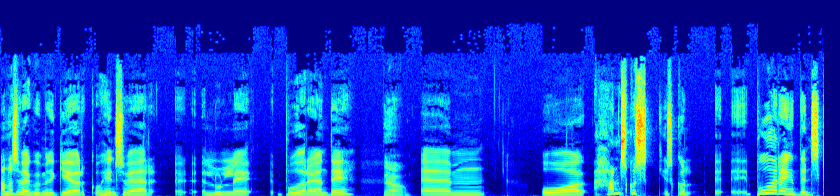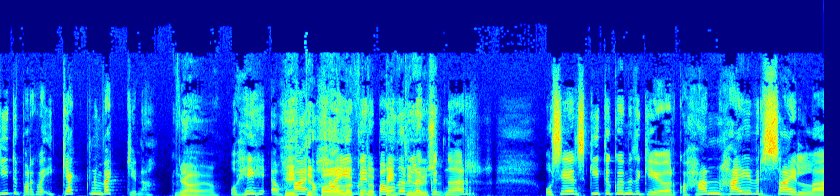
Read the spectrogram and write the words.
annars vegar Guðmundur Georg og hins vegar uh, Lúli búðarægandi já, um, og hann sko, sko búðarægandin skýtur bara eitthvað í gegnum veggina. Já, já. Og, hi og, hæ og báðar hæfir báðar hausinn. löggurnar og síðan skýtur Guðmundur Georg og hann hæfir sæla.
